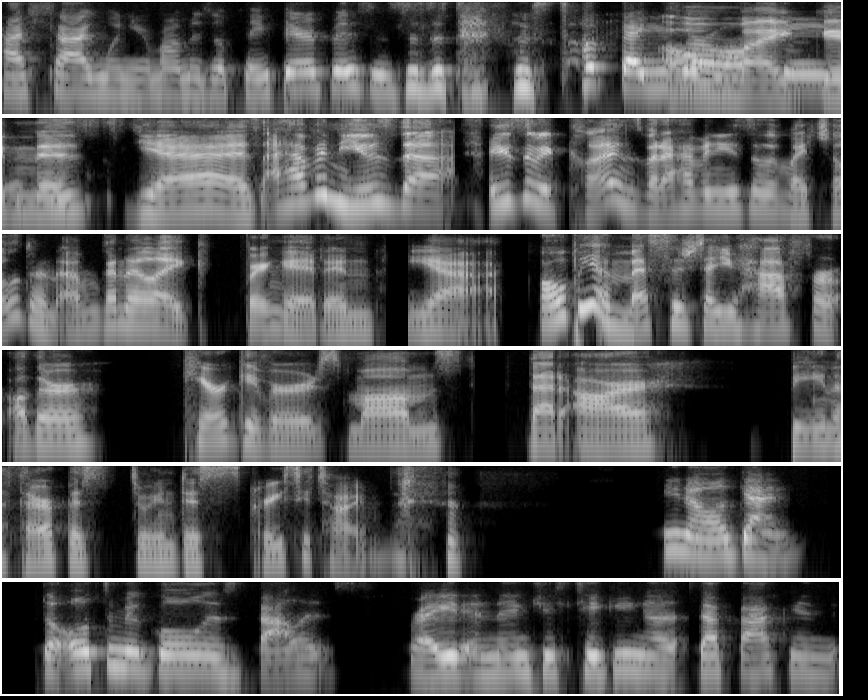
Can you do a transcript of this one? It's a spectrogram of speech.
hashtag when your mom is a play therapist. This is the type of stuff that you. Oh my goodness! Yes, I haven't used that. I use it with clients, but I haven't used it with my children. I'm gonna like bring it, and yeah, what would be a message that you have for other caregivers, moms that are being a therapist during this crazy time? you know, again, the ultimate goal is balance, right? And then just taking a step back and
